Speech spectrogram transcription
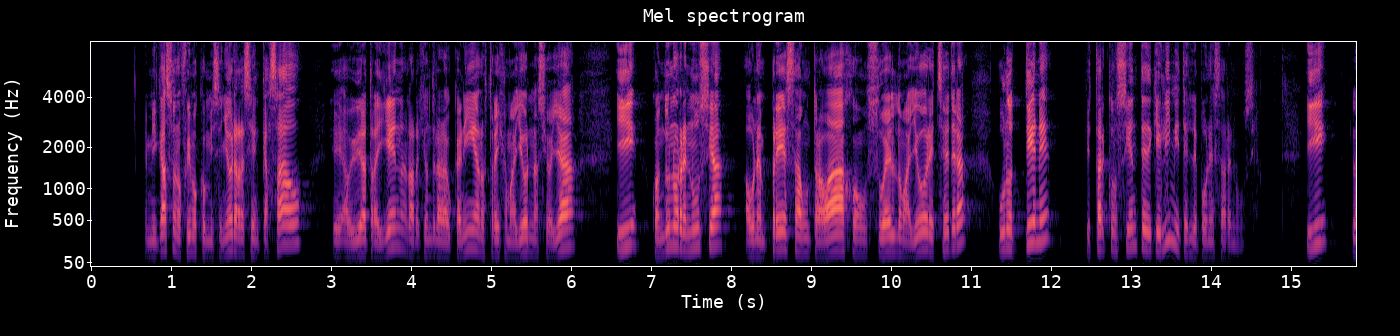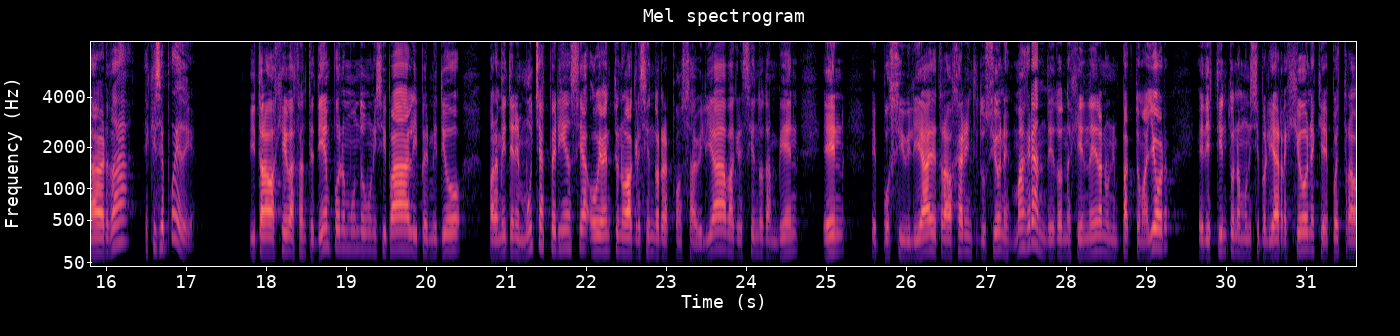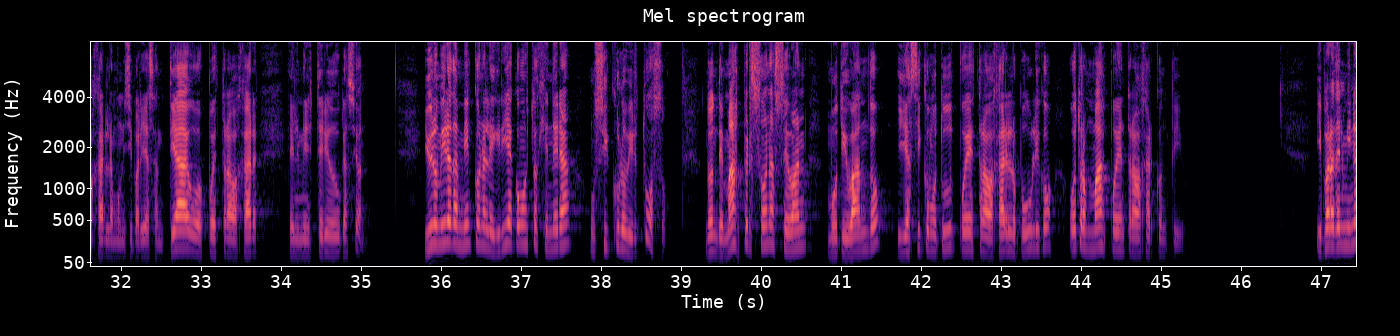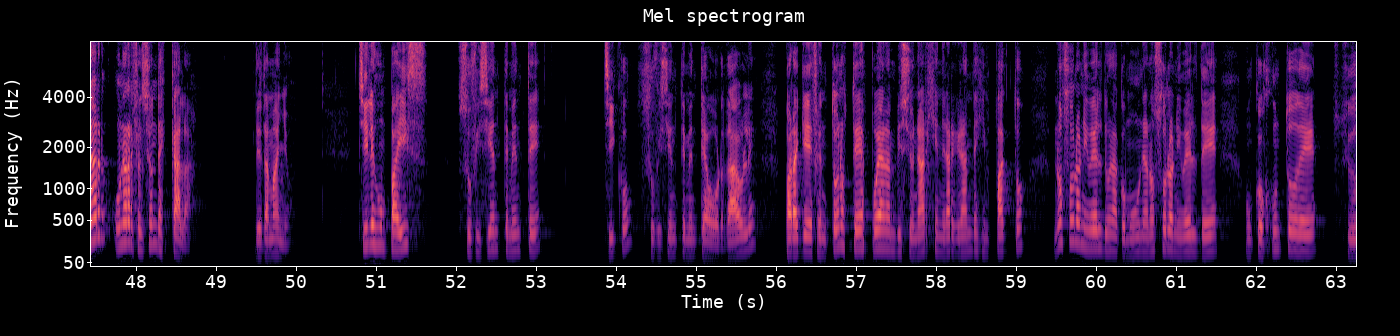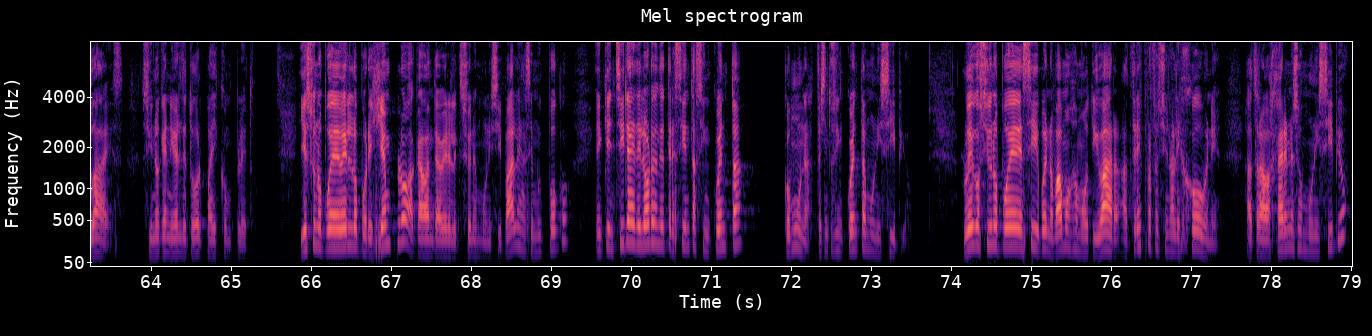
En mi caso nos fuimos con mi señora recién casado eh, a vivir a Traiguén, a la región de la Araucanía, nuestra hija mayor nació allá, y cuando uno renuncia a una empresa, a un trabajo, a un sueldo mayor, etc., uno tiene que estar consciente de qué límites le pone esa renuncia. Y la verdad es que se puede. Y trabajé bastante tiempo en el mundo municipal y permitió para mí tener mucha experiencia. Obviamente uno va creciendo en responsabilidad, va creciendo también en eh, posibilidad de trabajar en instituciones más grandes, donde generan un impacto mayor. Es distinto una municipalidad de regiones que después trabajar en la Municipalidad de Santiago, después trabajar en el Ministerio de Educación. Y uno mira también con alegría cómo esto genera un círculo virtuoso, donde más personas se van motivando y así como tú puedes trabajar en lo público, otros más pueden trabajar contigo. Y para terminar, una reflexión de escala, de tamaño. Chile es un país suficientemente chico, suficientemente abordable, para que de frente ustedes puedan ambicionar generar grandes impactos, no solo a nivel de una comuna, no solo a nivel de un conjunto de ciudades, sino que a nivel de todo el país completo. Y eso uno puede verlo, por ejemplo, acaban de haber elecciones municipales hace muy poco, en que en Chile hay del orden de 350 comunas, 350 municipios. Luego, si uno puede decir, bueno, vamos a motivar a tres profesionales jóvenes a trabajar en esos municipios,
